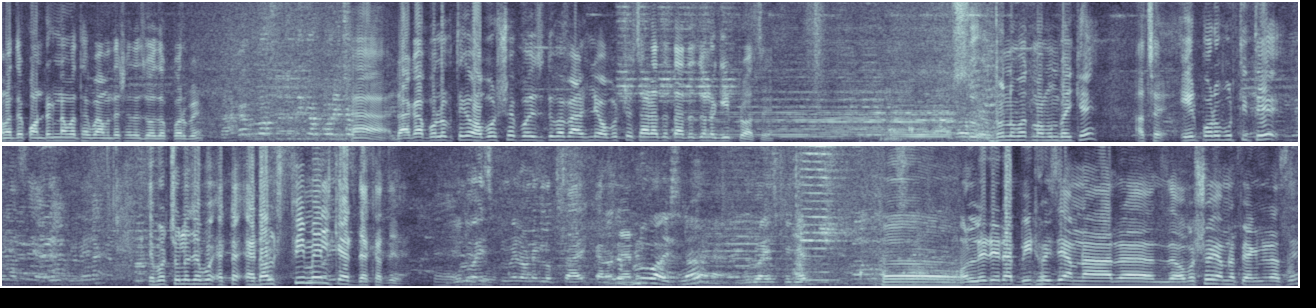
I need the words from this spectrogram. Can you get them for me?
আমাদের কন্ট্যাক্ট নাম্বার থাকবে আমাদের সাথে যোগাযোগ করবে। হ্যাঁ ঢাকা বলব থেকে অবশ্যই পরিচিতভাবে আসলে অবশ্যই ছাড় আছে তাদের জন্য গিফটও আছে। ধন্যবাদ মামুন ভাইকে। আচ্ছা এর পরবর্তীতে এবার চলে যাব একটা অ্যাডাল্ট ফিমেল ক্যাট দেখাতে। ব্লু আইস ফিমেল অনেক লোক চায় কারণ ব্লু আইস না? ব্লু আইস ফিমেল হ্যাঁ। অলরেডি এটা বিট হয়েছে আপনার অবশ্যই আপনার প্রেগনেন্ট আছে।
